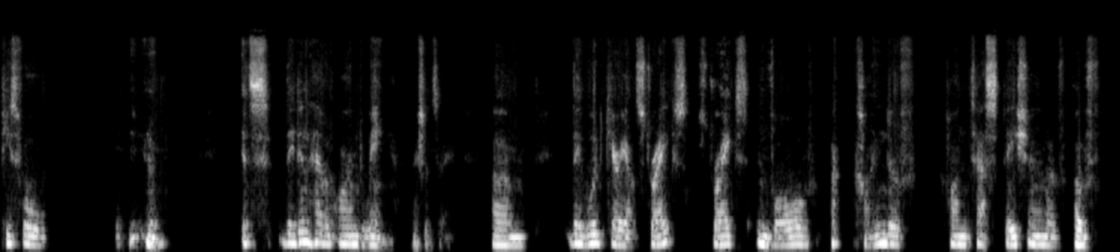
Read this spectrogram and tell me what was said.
peaceful. You know, it's they didn't have an armed wing, I should say. Um, they would carry out strikes. Strikes involve a kind of contestation of, of,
